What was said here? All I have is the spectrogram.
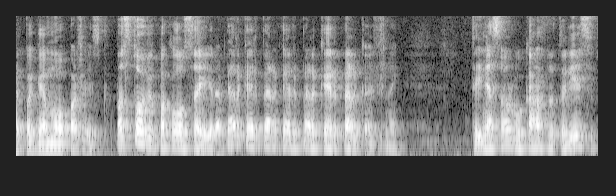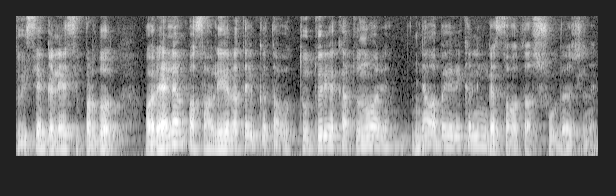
RPG mo pažaisk. Pastovi paklausa yra. Perka ir perka ir perka ir perka, žinai. Tai nesvarbu, ką tu turėsi, tu vis tiek galėsi parduoti. O realiam pasaulyje yra taip, kad tau, tu turė, ką tu nori. Nelabai reikalingas tavo tas šūdas, žinai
